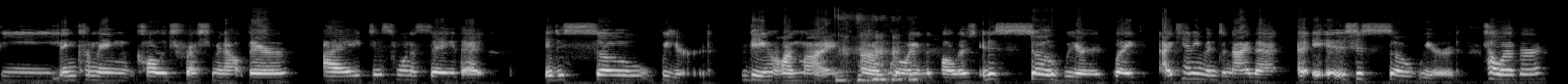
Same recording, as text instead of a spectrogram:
the incoming college freshmen out there, I just want to say that it is so weird being online, um, going into college. It is so weird. Like, I can't even deny that. It's just so weird. However,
